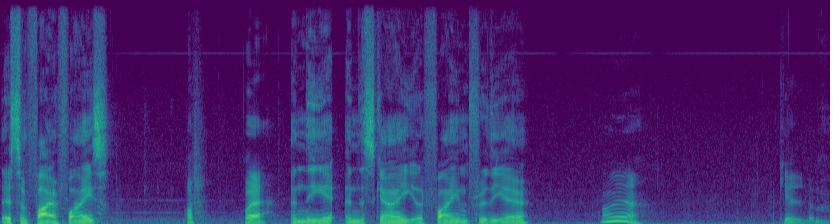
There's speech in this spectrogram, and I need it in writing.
There's some fireflies What? Where? in the in the sky. They're flying through the air. Oh yeah. Kill them.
